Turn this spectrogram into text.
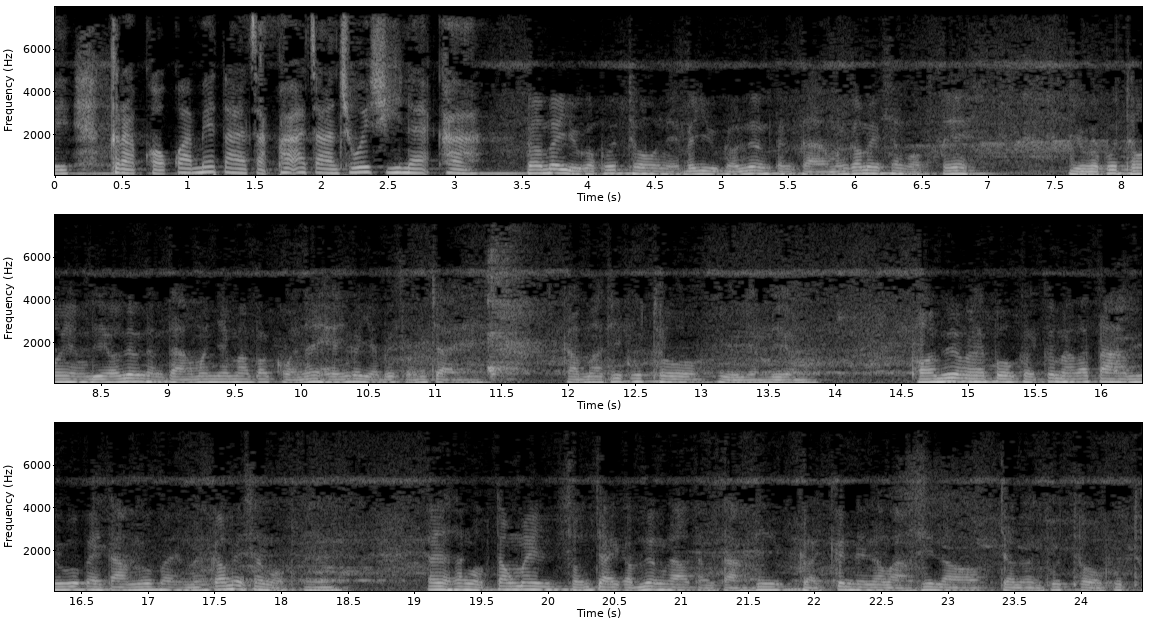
ย กราบขอความเมตตาจากพระอาจารย์ช่วยชี้แนะค่ะ ก็ไม่อยู่กับพุทโธเนี่ยไปอยู่กับเรื่องต่างๆ มันก็ไม่สงบสิอยู่กับพุทโธอย่างเดียวเรื่องต่างๆ มันจะมาปรากฏให้เห็นก็อย่าไปสนใจ กลับมาที่พุทโธอยู่อย่างเดียว พอเรื่องอะไรโปรเกิดขึ้นมาก็ตามรู้ไปตามรู้ไป มันก็ไม่สงบถ้าจะสงบต้องไม่สนใจกับเรื่องราวต่าง ๆ ที่เกิดขึ้นในระหว่างที่เราเจริญพุทโธพุทโธ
